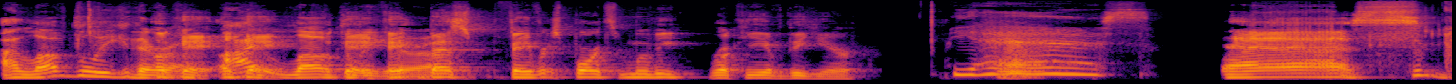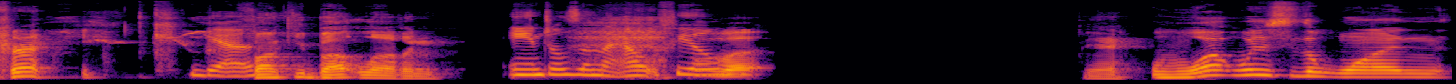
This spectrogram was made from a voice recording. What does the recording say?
I love the League of Their Okay, Own. okay, I love the okay. League of fa- Their Own. best favorite sports movie, Rookie of the Year, Yes. Yes, great. Yes. Funky Butt loving. Angels in the outfield. What, Yeah, what was the one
